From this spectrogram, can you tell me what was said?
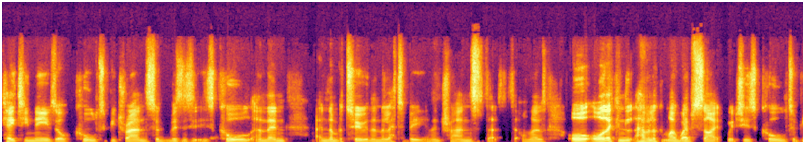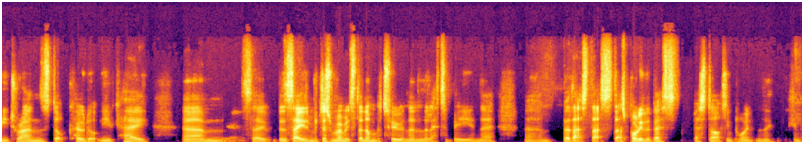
Katie Neves or Cool to be Trans. So the business is cool, and then and number two, and then the letter B, and then trans. That's on those. Or or they can have a look at my website, which is cool2btrans.co.uk. Um, so, but say, just remember it's the number two and then the letter B in there. Um, but that's that's that's probably the best best starting point, and they can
